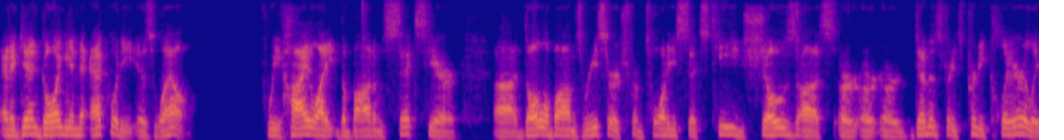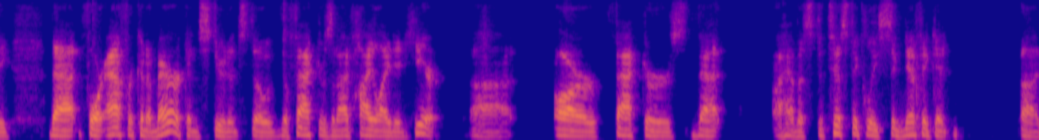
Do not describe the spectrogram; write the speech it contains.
And again, going into equity as well. If we highlight the bottom six here, uh, Dulabaum's research from 2016 shows us or, or, or demonstrates pretty clearly that for African American students, though the factors that I've highlighted here uh, are factors that have a statistically significant uh,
